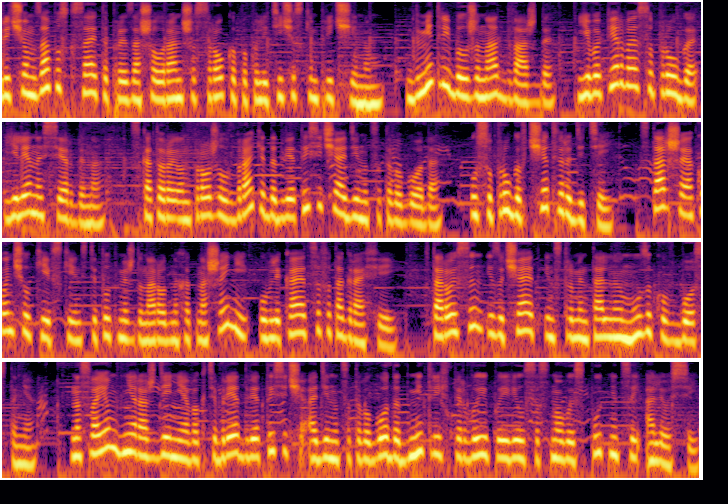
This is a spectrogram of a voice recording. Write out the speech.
Причем запуск сайта произошел раньше срока по политическим причинам. Дмитрий был женат дважды. Его первая супруга, Елена Сербина, с которой он прожил в браке до 2011 года. У супругов четверо детей. Старший окончил Киевский институт международных отношений, увлекается фотографией. Второй сын изучает инструментальную музыку в Бостоне. На своем дне рождения в октябре 2011 года Дмитрий впервые появился с новой спутницей Алесей.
